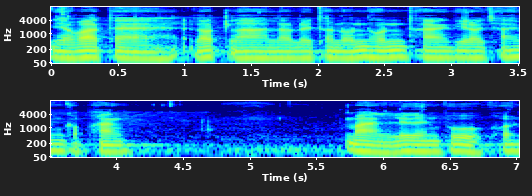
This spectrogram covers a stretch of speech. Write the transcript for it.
อย่าว่าแต่ลดลาเราเลยถนนหนทางที่เราใช้มันก็พังบ้านเรือนผู้คน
